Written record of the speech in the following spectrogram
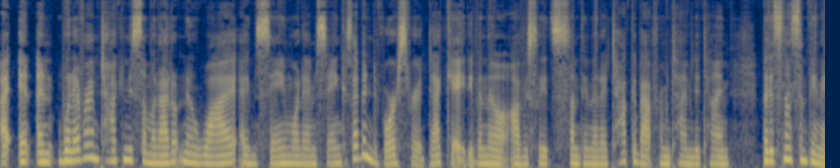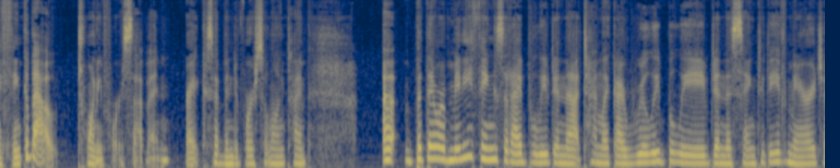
I, and, and whenever I'm talking to someone, I don't know why I'm saying what I'm saying because I've been divorced for a decade. Even though obviously it's something that I talk about from time to time, but it's not something I think about 24 seven, right? Because I've been divorced a long time. Uh, but there were many things that I believed in that time. Like I really believed in the sanctity of marriage.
